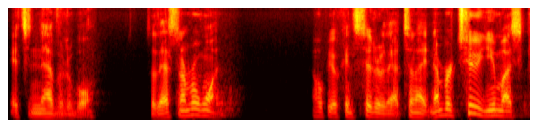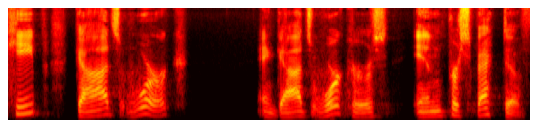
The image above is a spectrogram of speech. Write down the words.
It's inevitable. So, that's number one. I hope you'll consider that tonight. Number two, you must keep God's work and God's workers in perspective.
